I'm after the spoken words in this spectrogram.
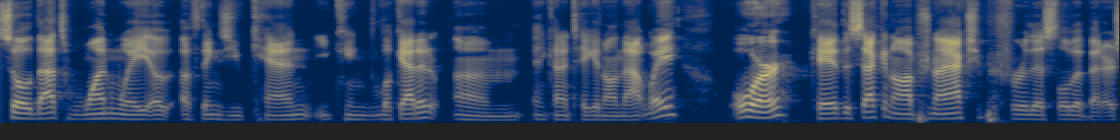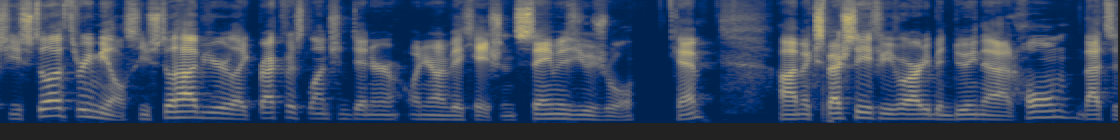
So that's one way of, of things you can you can look at it um, and kind of take it on that way. Or okay, the second option, I actually prefer this a little bit better. So you still have three meals. You still have your like breakfast, lunch, and dinner when you're on vacation, same as usual. Okay, um, especially if you've already been doing that at home, that's a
